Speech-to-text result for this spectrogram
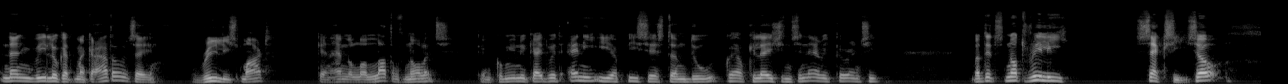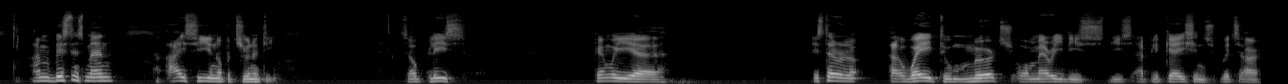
and then we look at Merkato and say, really smart, can handle a lot of knowledge, can communicate with any ERP system, do calculations in every currency. But it's not really sexy. So I'm a businessman. I see an opportunity. So please, can we, uh, is there a, a, way to merge or marry these, these applications which are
